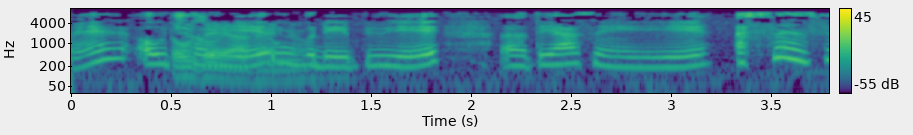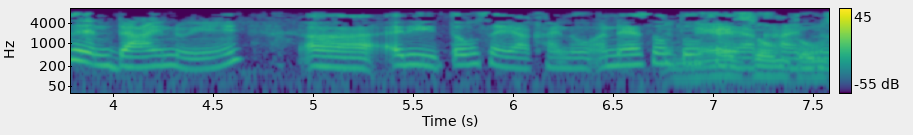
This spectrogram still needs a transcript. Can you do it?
မယ်။အုပ်ချုပ်ရေး၊ဥပဒေပြုရေး၊တရားစီရင်ရေးအဆင့်ဆင့်တိုင်းတွင်အဲဒီရာခိုင်နှုန်းအနည်းဆုံးရာခိုင်နှုန်း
